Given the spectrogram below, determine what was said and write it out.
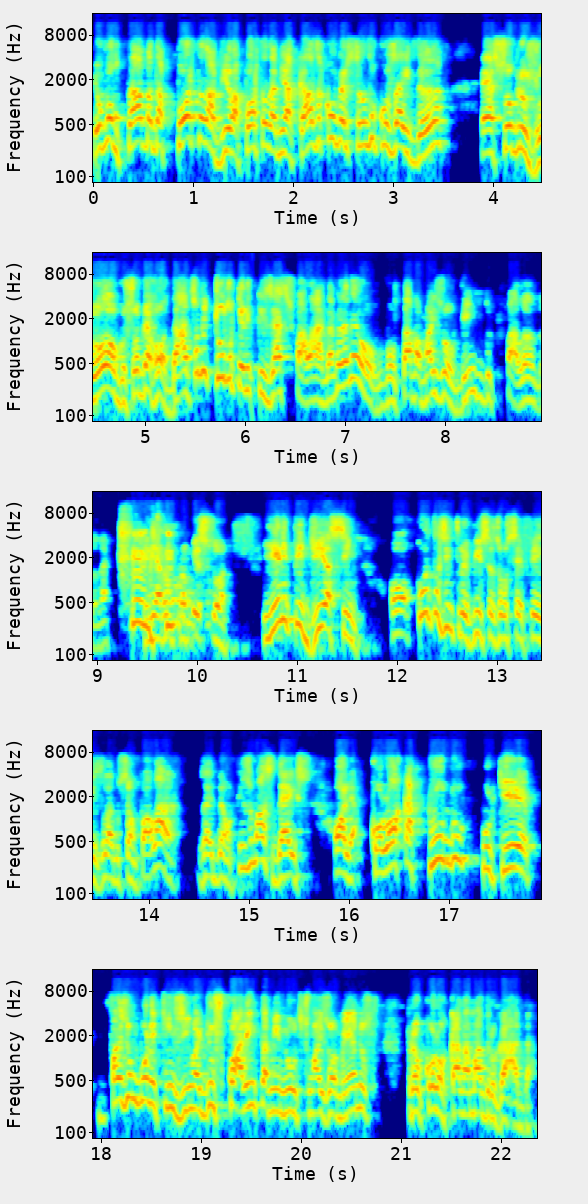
Eu voltava da porta da vila, a porta da minha casa, conversando com o Zaidan é, sobre o jogo, sobre a rodada, sobre tudo que ele quisesse falar. Na verdade, eu voltava mais ouvindo do que falando, né? Ele era um professor. E ele pedia assim: oh, quantas entrevistas você fez lá no São Paulo? Ah, Zaidão, fiz umas 10. Olha, coloca tudo, porque faz um boletinzinho aí de uns 40 minutos, mais ou menos, para eu colocar na madrugada.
